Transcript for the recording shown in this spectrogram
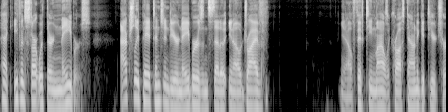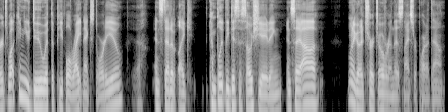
heck even start with their neighbors actually pay attention to your neighbors instead of you know drive you know 15 miles across town to get to your church what can you do with the people right next door to you Yeah. instead of like completely disassociating and say oh i'm gonna go to church over in this nicer part of town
